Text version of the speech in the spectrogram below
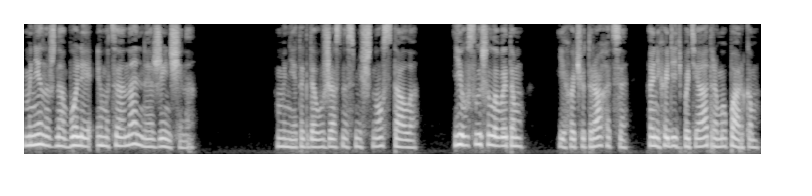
«Мне нужна более эмоциональная женщина». Мне тогда ужасно смешно стало. Я услышала в этом я хочу трахаться, а не ходить по театрам и паркам.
